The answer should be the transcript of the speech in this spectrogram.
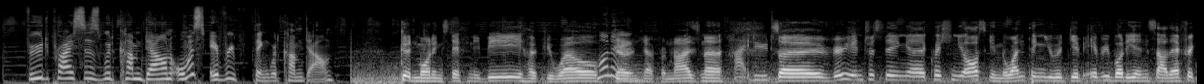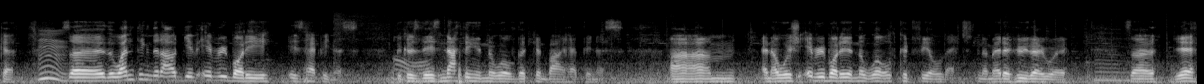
food prices would come down, almost everything would come down. Good morning, Stephanie B. Hope you're well. Morning. Darren here from Knysna. Hi, dude. So, very interesting uh, question you're asking. The one thing you would give everybody in South Africa. Hmm. So, the one thing that I would give everybody is happiness because Aw. there's nothing in the world that can buy happiness. Um, and I wish everybody in the world could feel that, no matter who they were. Hmm. So, yeah,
